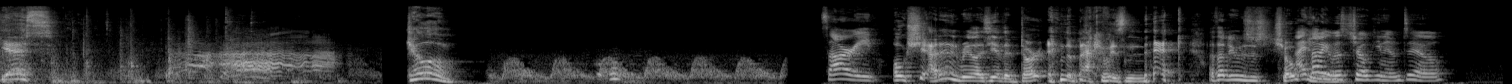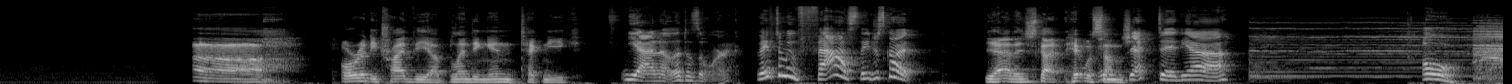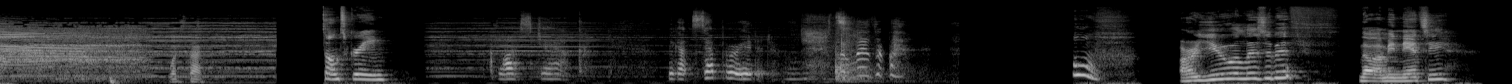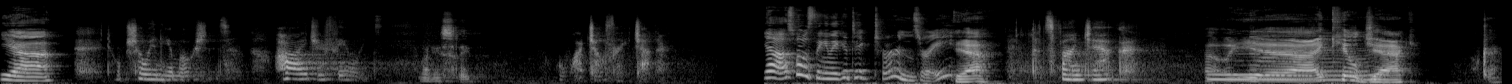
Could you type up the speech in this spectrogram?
Yes. Kill him. Sorry. Oh shit! I didn't realize he had the dart in the back of his neck. I thought he was just choking. I thought he him. was choking him too. Uh, already tried the uh, blending in technique. Yeah, no, that doesn't work. They have to move fast. They just got Yeah, they just got hit with some. injected, yeah. Oh, What's that? It's on screen. I've lost Jack. We got separated. Elizabeth. Oof. are you Elizabeth? No, I mean Nancy. Yeah. Don't show any emotions. Hide your feelings. When you sleep. We'll watch over each other. Yeah, that's what I was thinking. They could take turns, right? Yeah. Let's find Jack. Oh yeah, I killed mm. Jack. Okay.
